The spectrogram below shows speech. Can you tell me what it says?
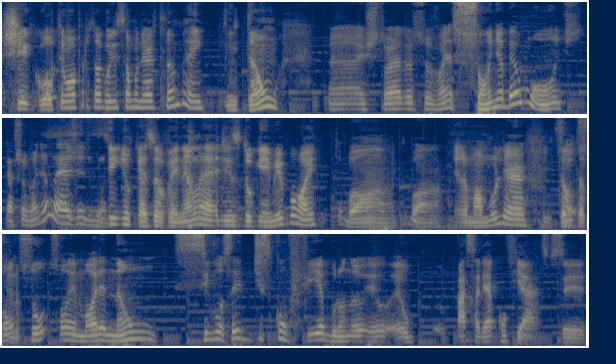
chegou a ter uma protagonista mulher também. Então, A história da Castlevania, Sônia Belmonte. Castlevania Legends, Bruno. sim, o Castlevania Legends do Game Boy Muito bom, muito bom. era uma mulher. Então, sua, tá vendo? sua- sua memória não. Se você desconfia, Bruno, eu, eu passaria a confiar. Se você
